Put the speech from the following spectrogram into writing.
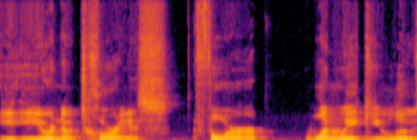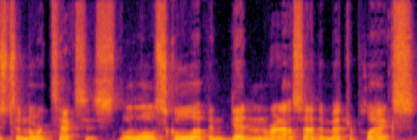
You were notorious for one week you lose to North Texas, little old school up in Denton, right outside the Metroplex.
